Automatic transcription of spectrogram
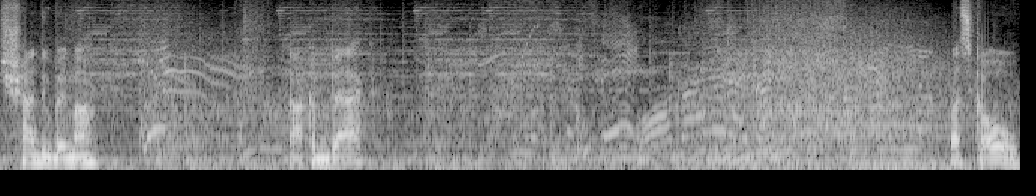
Trying to do, Big Mom. Knock him back. Let's go.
